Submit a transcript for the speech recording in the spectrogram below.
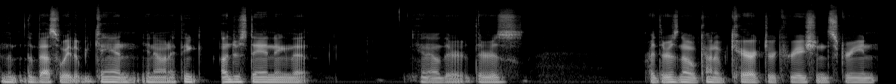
in the, the best way that we can, you know. And I think understanding that, you know, there there is right there is no kind of character creation screen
